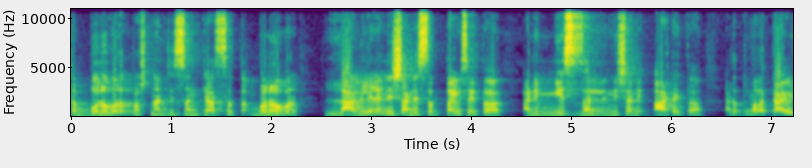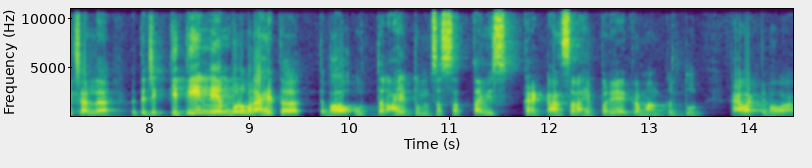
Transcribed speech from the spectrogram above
तर बरोबर प्रश्नांची संख्या सत बरोबर लागलेले निशाणे सत्तावीस आहेत. आणि मिस झालेले निशाणे आठ आहेत. आता तुम्हाला काय विचारलं? तर त्याचे किती नेम बरोबर आहेत? तर भावा उत्तर आहे तुमचं सत्तावीस. करेक्ट आन्सर आहे पर्याय क्रमांक दोन. काय वाटते भावा?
